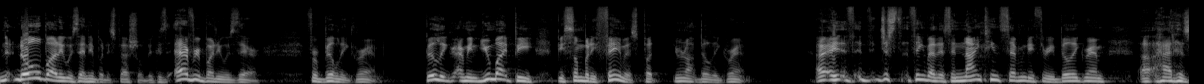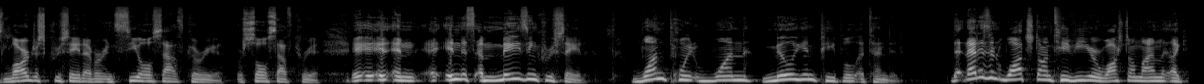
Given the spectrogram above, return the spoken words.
N- nobody was anybody special because everybody was there for Billy Graham. Billy, I mean, you might be, be somebody famous, but you're not Billy Graham. I, just think about this. In 1973, Billy Graham uh, had his largest crusade ever in Seoul, South Korea, or Seoul, South Korea. And in this amazing crusade, 1.1 million people attended. That, that isn't watched on TV or watched online. Like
